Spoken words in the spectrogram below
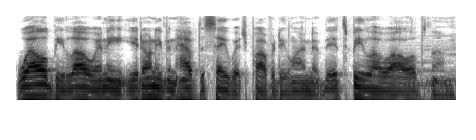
well below any, you don't even have to say which poverty line, it's below all of them.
